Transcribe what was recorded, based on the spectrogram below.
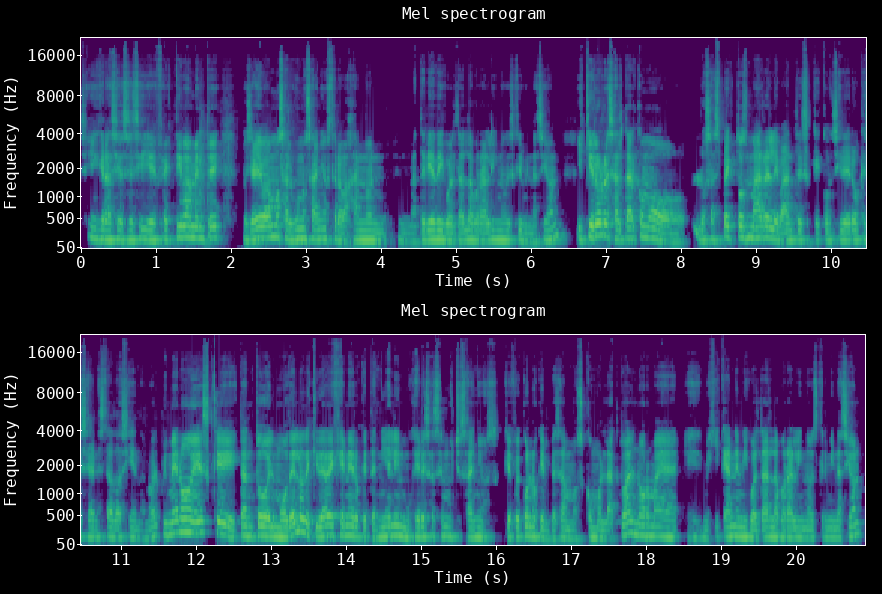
Sí, gracias, Ceci. Efectivamente, pues ya llevamos algunos años trabajando en, en materia de igualdad laboral y no discriminación. Y quiero resaltar como los aspectos más relevantes que considero que se han estado haciendo. ¿no? El primero es que tanto el modelo de equidad de género que tenía el Mujeres hace muchos años, que fue con lo que empezamos, como la actual norma eh, mexicana en igualdad laboral y no discriminación,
